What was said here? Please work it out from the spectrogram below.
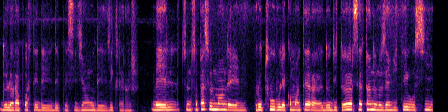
de leur apporter des précisions ou des éclairages. Mais ce ne sont pas seulement les retours ou les commentaires d'auditeurs. Certains de nos invités aussi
